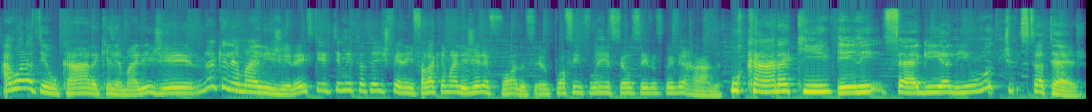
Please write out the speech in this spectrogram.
Agora tem um cara que ele é mais ligeiro. Não é que ele é mais ligeiro, ele tem uma estratégia diferente. Falar que é mais ligeiro é foda. Eu posso influenciar sei das coisas erradas. O cara que ele segue ali um outro tipo de estratégia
